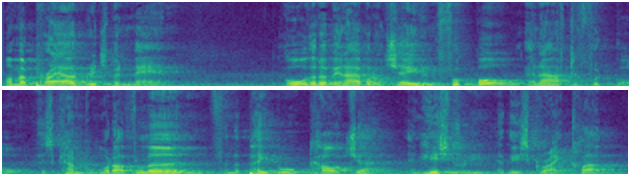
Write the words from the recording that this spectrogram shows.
I'm a proud Richmond man. All that I've been able to achieve in football and after football has come from what I've learned from the people, culture, and history of this great club.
